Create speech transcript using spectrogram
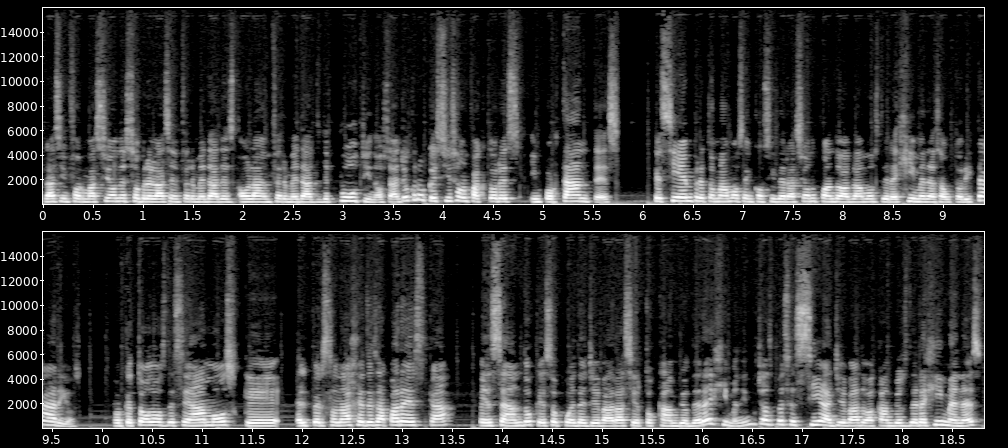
las informaciones sobre las enfermedades o la enfermedad de Putin, o sea, yo creo que sí son factores importantes que siempre tomamos en consideración cuando hablamos de regímenes autoritarios, porque todos deseamos que el personaje desaparezca pensando que eso puede llevar a cierto cambio de régimen. Y muchas veces sí ha llevado a cambios de regímenes,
